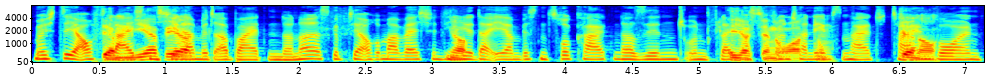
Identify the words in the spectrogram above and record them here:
möchte ja auch vielleicht nicht jeder Mitarbeitende. Ne? Es gibt ja auch immer welche, die ja. da eher ein bisschen zurückhaltender sind und vielleicht ja, nicht so viel Unternehmensinhalt teilen genau. wollen.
